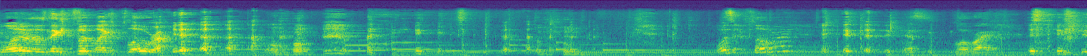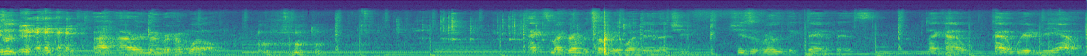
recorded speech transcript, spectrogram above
One of those niggas looked like Flo Rida. Was it Flo Rida? That's Flo Rida. I, I remember him well. Actually, my grandma told me one day that she she's a really big fan of his. And that kind of kind of weirded me out.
